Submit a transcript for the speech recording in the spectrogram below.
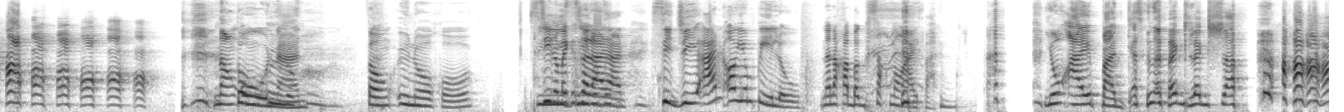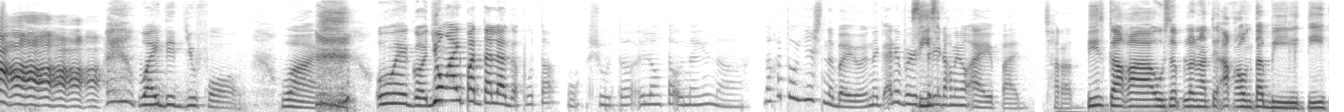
Nang unan. Tong ino ko. Sino may Si- kasalanan? Si Gian o yung pillow na nakabagsak ng iPad? Yung iPad kasi nalaglag siya. Why did you fall? Why? Oh my God. Yung iPad talaga. Puta. Oh, shoot ah. Ilang taon na yun ah. Naka two years na ba yun? Nag-anniversary Sis- na kami ng iPad. Charot. Sis, kakausap lang natin accountability,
